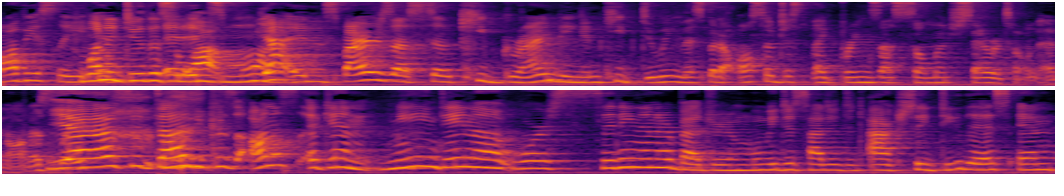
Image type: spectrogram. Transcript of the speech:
obviously Wanna do this a it lot more. Yeah, it inspires us to keep grinding and keep doing this, but it also just like brings us so much serotonin. Honestly, Yes, it does. Because honestly, again, me and Dayna were sitting in our bedroom when we decided to actually do this, and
